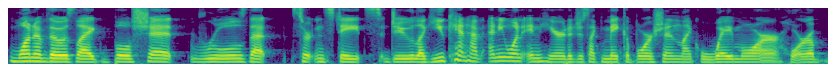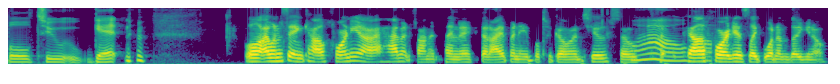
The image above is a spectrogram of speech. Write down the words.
one of those like bullshit rules that certain states do like you can't have anyone in here to just like make abortion like way more horrible to get well i want to say in california i haven't found a clinic that i've been able to go into so Wow. california is like one of the you know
